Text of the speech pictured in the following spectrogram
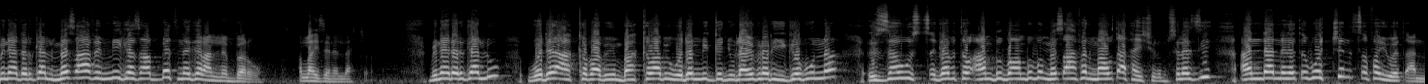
ምን ያደርጋል መጽሐፍ የሚገዛበት ነገር አልነበረውም አላህ ይዘንላቸው ምን ያደርጋሉ? ወደ አካባቢ ወይም በአካባቢው ወደሚገኙ ላይብረሪ ይገቡና እዛ ውስጥ ገብተው አንብበው አንብበው መጽሐፍን ማውጣት አይችሉም። ስለዚህ አንዳንድ ነጥቦችን ጽፈው ይወጣሉ።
